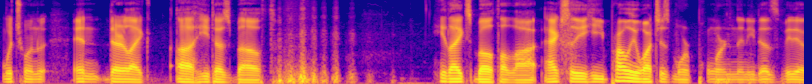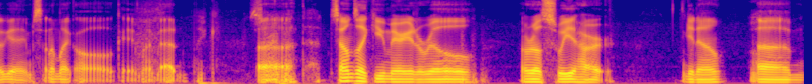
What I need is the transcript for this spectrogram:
Which one? And they're like, uh, he does both. he likes both a lot. Actually, he probably watches more porn than he does video games. And I'm like, oh, okay, my bad. like, sorry Uh, about that. Sounds like you married a real, a real sweetheart. You know, Oh. um,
